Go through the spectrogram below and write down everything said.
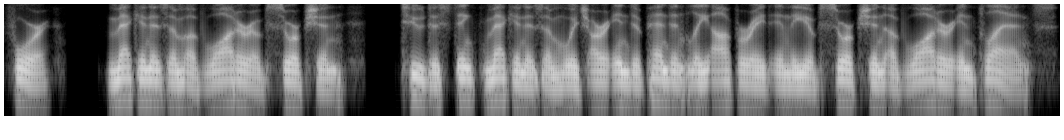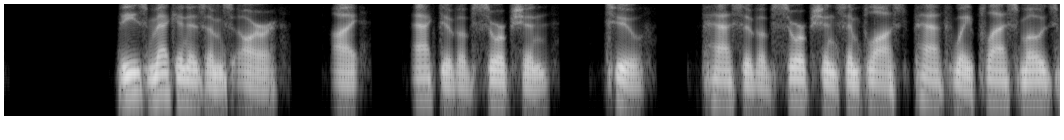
4. Mechanism of water absorption, two distinct mechanisms which are independently operate in the absorption of water in plants. These mechanisms are, I. Active absorption, 2. Passive absorption symplast pathway plasmodes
